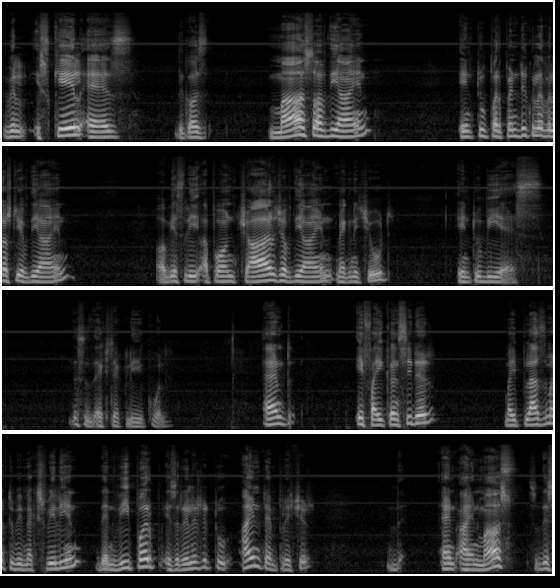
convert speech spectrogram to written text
will scale as because mass of the ion into perpendicular velocity of the ion obviously upon charge of the ion magnitude into Bs. This is exactly equal. And if I consider my plasma to be Maxwellian, then V perp is related to ion temperature and ion mass. So, this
